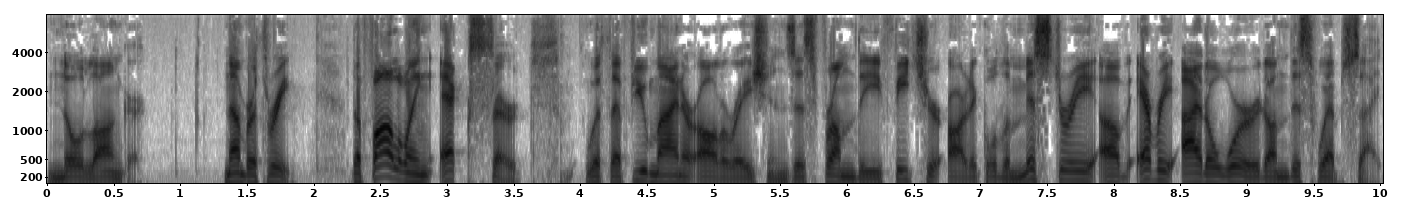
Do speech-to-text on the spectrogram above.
no longer. Number three. The following excerpt, with a few minor alterations, is from the feature article, The Mystery of Every Idle Word, on this website.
